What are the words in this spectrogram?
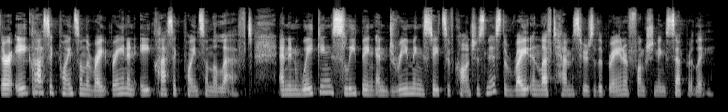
there are eight classic points on the right brain and eight classic points on the left. And in waking, sleeping, and dreaming states of consciousness, the right and left hemispheres of the brain are functioning separately.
